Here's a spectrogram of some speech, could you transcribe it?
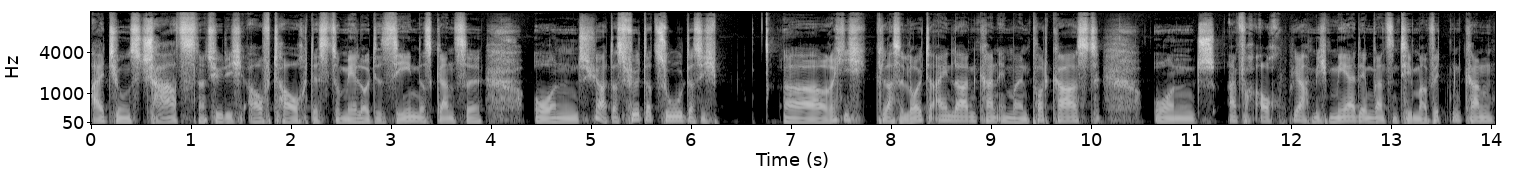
iTunes-Charts natürlich auftaucht, desto mehr Leute sehen das Ganze. Und ja, das führt dazu, dass ich äh, richtig klasse Leute einladen kann in meinen Podcast und einfach auch ja, mich mehr dem ganzen Thema widmen kann,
